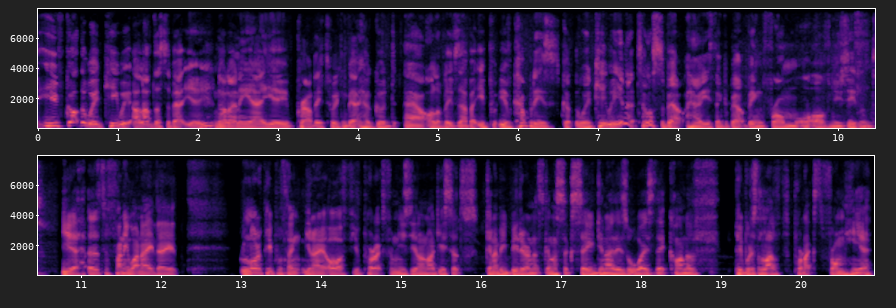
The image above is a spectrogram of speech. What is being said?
you've got the word Kiwi. I love this about you. Not only are you proudly talking about how good our olive leaves are, but you, put- your company's got the word Kiwi in it. Tell us about how you think about being from or of New Zealand. Yeah, it's a funny one, eh? They, a lot of people think, you know, oh, if your product's from New Zealand, I guess it's going to be better and it's going to succeed. You know, there's always that kind of people just love products from here,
